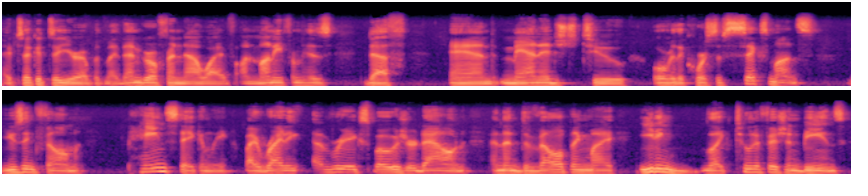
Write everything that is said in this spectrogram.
I took it to Europe with my then girlfriend, now wife, on money from his death, and managed to, over the course of six months, using film painstakingly by writing every exposure down and then developing my eating like tuna fish and beans.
